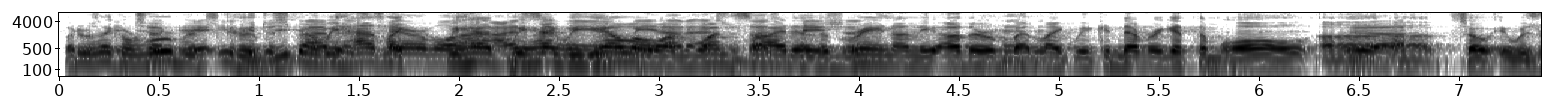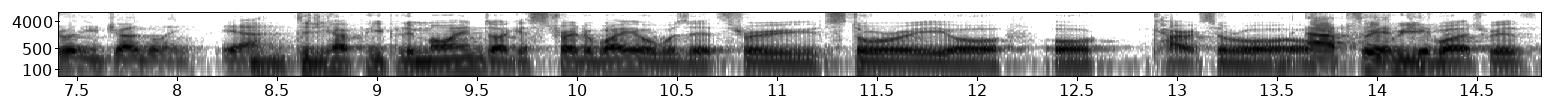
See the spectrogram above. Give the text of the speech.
But it was like it a took- Rubik's you cube. could You know, we had like terrible. we had I'd we had the we- yellow we on one exercise side and the green on the other, but like we could never get them all. Uh, Yeah. uh, so it was really juggling. Yeah. Did you have people in mind, I guess, straight away, or was it through story or, or character or, or Absolutely. people you'd worked with?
